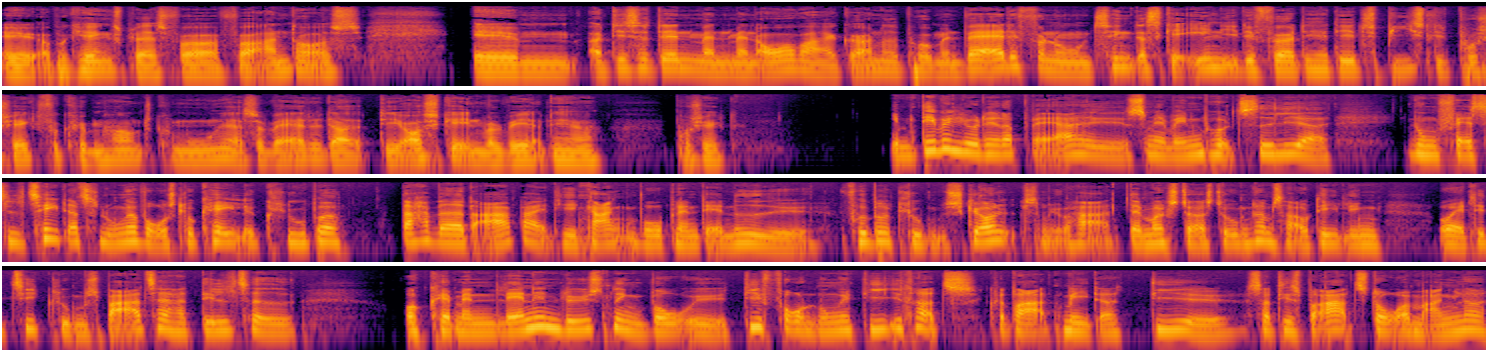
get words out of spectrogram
øh, og parkeringsplads for, for andre også. Øhm, og det er så den, man, man overvejer at gøre noget på. Men hvad er det for nogle ting, der skal ind i det, før det her det er et spiseligt projekt for Københavns Kommune? Altså, hvad er det, der det også skal involvere det her projekt? Jamen, det vil jo netop være, øh, som jeg var inde på tidligere, nogle faciliteter til nogle af vores lokale klubber. Der har været et arbejde i gang, hvor blandt andet øh, fodboldklubben Skjold, som jo har Danmarks største ungdomsafdeling, og atletikklubben Sparta har deltaget. Og kan man lande en løsning, hvor øh, de får nogle af de idrætskvadratmeter, de øh, så desperat står og mangler,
